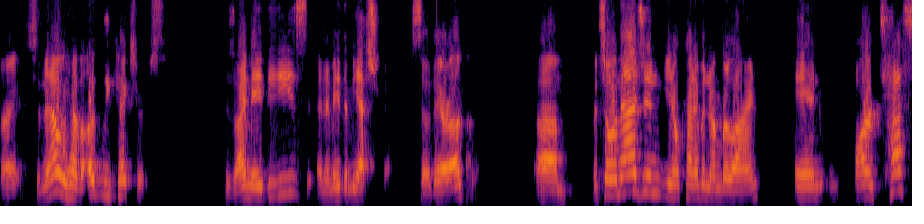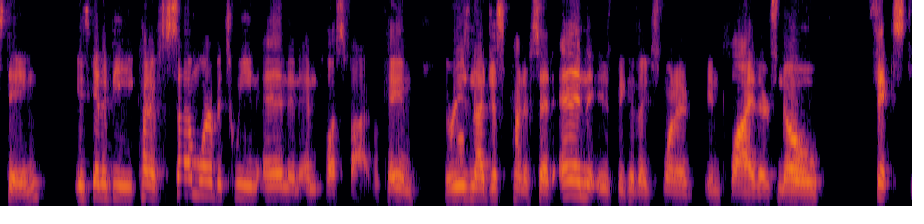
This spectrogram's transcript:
All right, so now we have ugly pictures because I made these and I made them yesterday. So they're ugly. Um, but so imagine, you know, kind of a number line and our testing is going to be kind of somewhere between n and n plus five. Okay. And the reason I just kind of said n is because I just want to imply there's no fixed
